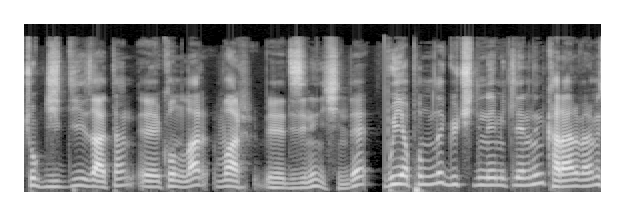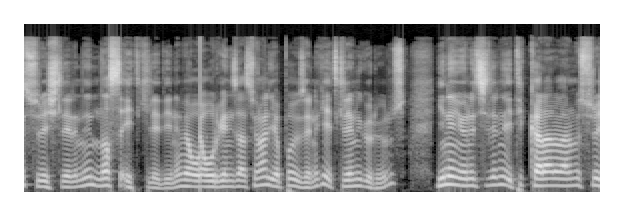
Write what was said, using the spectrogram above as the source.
çok ciddi zaten e, konular var dizinin içinde. Bu yapımda güç dinamiklerinin karar verme süreçlerini nasıl etkilediğini ve organizasyonel yapı üzerindeki etkilerini görüyoruz. Yine yöneticilerin etik karar verme süreçlerini,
